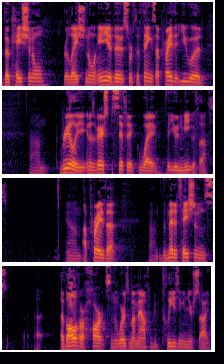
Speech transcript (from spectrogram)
vocational, relational, any of those sorts of things. I pray that you would um, really, in a very specific way, that you would meet with us. Um, I pray that um, the meditations uh, of all of our hearts and the words of my mouth would be pleasing in your sight.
